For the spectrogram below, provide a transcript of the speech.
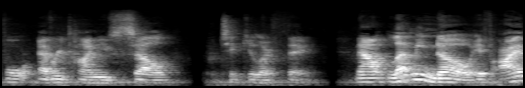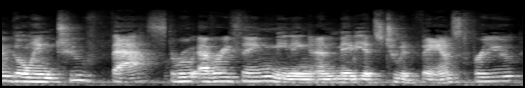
for every time you sell a particular thing. Now, let me know if I'm going too fast through everything, meaning, and maybe it's too advanced for you,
